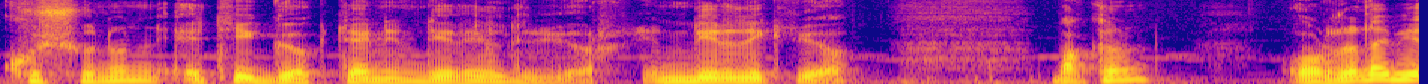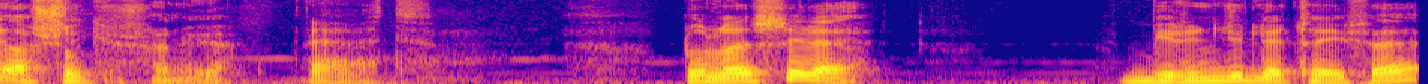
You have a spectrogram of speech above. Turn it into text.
kuşunun eti gökten indirildi diyor. İndirdik diyor. Bakın orada da bir açlık yaşanıyor. Evet. Dolayısıyla birinci latife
